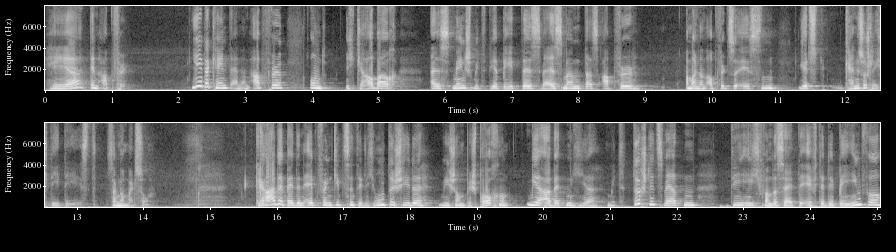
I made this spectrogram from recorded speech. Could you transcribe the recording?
her den Apfel. Jeder kennt einen Apfel und ich glaube auch, als Mensch mit Diabetes weiß man, dass Apfel, einmal einen Apfel zu essen, jetzt keine so schlechte Idee ist. Sagen wir mal so. Gerade bei den Äpfeln gibt es natürlich Unterschiede, wie schon besprochen. Wir arbeiten hier mit Durchschnittswerten, die ich von der Seite FTDB Info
